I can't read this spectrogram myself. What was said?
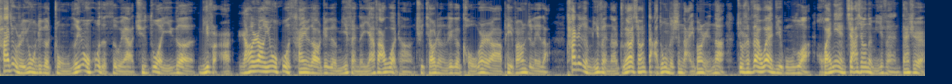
他就是用这个种子用户的思维啊，去做一个米粉儿，然后让用户参与到这个米粉的研发过程，去调整这个口味啊、配方之类的。他这个米粉呢，主要想打动的是哪一帮人呢？就是在外地工作、怀念家乡的米粉，但是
